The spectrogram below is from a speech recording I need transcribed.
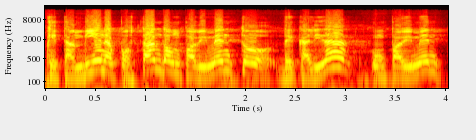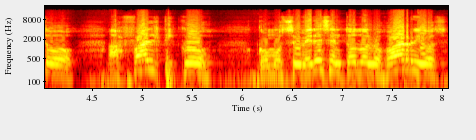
que también apostando a un pavimento de calidad, un pavimento asfáltico, como se merece en todos los barrios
